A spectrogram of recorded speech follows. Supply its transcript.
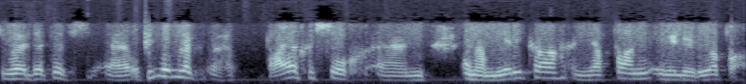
So dit is uh, op die oomblik uh, baie gesog in in Amerika, in Japan en in Europa.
